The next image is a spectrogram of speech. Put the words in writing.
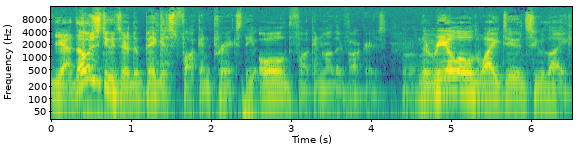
yeah. Those dudes are the biggest fucking pricks. The old fucking motherfuckers. The mm-hmm. real old white dudes who like,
